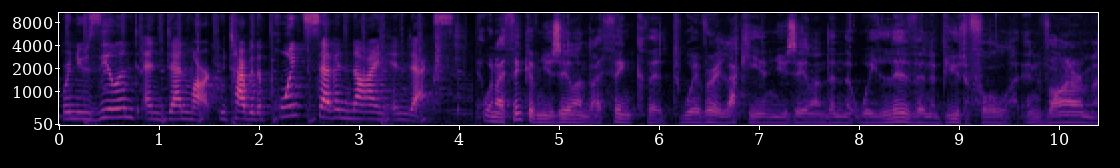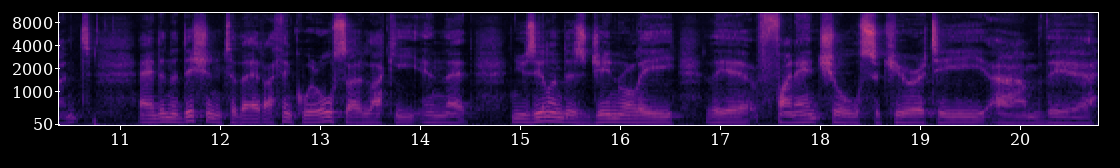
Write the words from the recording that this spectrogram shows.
were New Zealand and Denmark, who tied with a 0.79 index. When I think of New Zealand, I think that we're very lucky in New Zealand in that we live in a beautiful environment. And in addition to that, I think we're also lucky in that New Zealanders generally, their financial security, um, their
